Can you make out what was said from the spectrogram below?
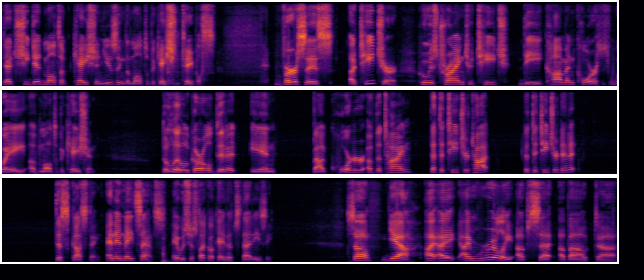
that she did multiplication using the multiplication tables versus a teacher who is trying to teach the common core way of multiplication. The little girl did it in about quarter of the time that the teacher taught, that the teacher did it. Disgusting. And it made sense. It was just like, okay, that's that easy. So yeah, I, I am really upset about uh,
